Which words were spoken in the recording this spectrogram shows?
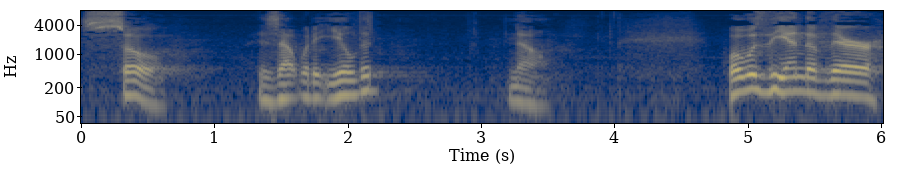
So, is that what it yielded? No. What was the end of their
